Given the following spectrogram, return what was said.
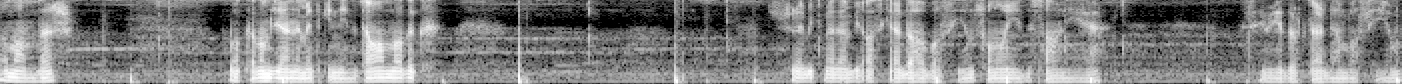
Tamamdır. Bakalım cehennem etkinliğini tamamladık. Süre bitmeden bir asker daha basayım. Son 17 saniye. Seviye 4'lerden basayım.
